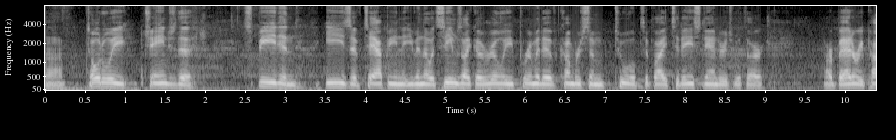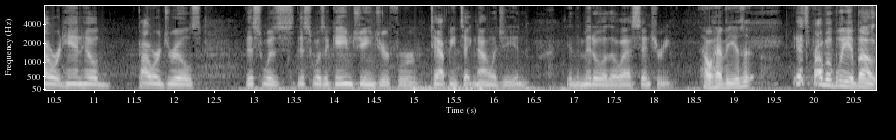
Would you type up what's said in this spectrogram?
Uh, totally changed the speed and ease of tapping, even though it seems like a really primitive, cumbersome tool to by today's standards with our our battery-powered handheld power drills. This was this was a game changer for tapping technology in in the middle of the last century. How heavy is it? It's probably about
